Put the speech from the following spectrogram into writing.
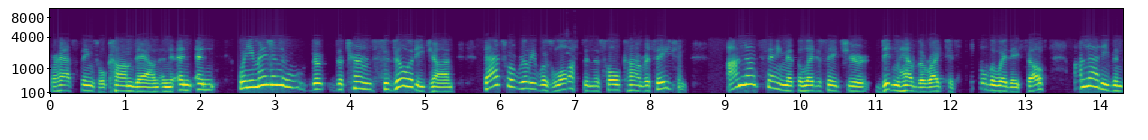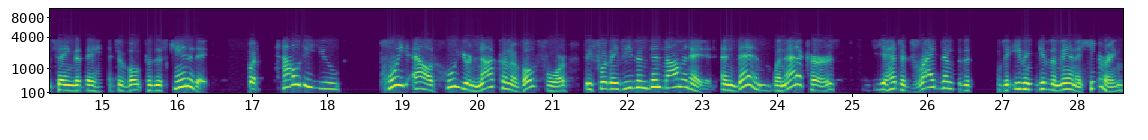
perhaps things will calm down. And and and when you mention the, the, the term civility, John, that's what really was lost in this whole conversation. I'm not saying that the legislature didn't have the right to feel the way they felt. I'm not even saying that they had to vote for this candidate. But how do you point out who you're not going to vote for before they've even been nominated? And then when that occurs, you had to drag them to the to even give the man a hearing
